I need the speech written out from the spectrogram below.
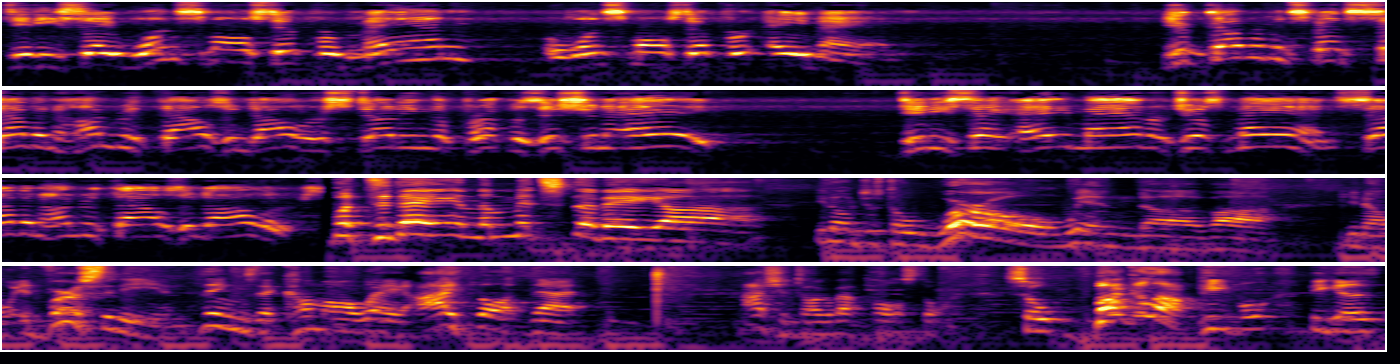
did he say one small step for man or one small step for a man? Your government spent $700,000 studying the preposition a. Did he say a man or just man? $700,000. But today, in the midst of a, uh, you know, just a whirlwind of, uh, you know, adversity and things that come our way, I thought that I should talk about Paul Thorn. So buckle up, people, because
